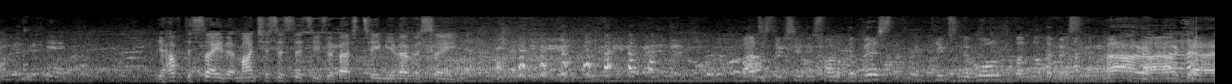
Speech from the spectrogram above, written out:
Thank you. You have to say that Manchester City is the best team you've ever seen. Manchester City is one of the best teams in the world, but not the best. All right, okay.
